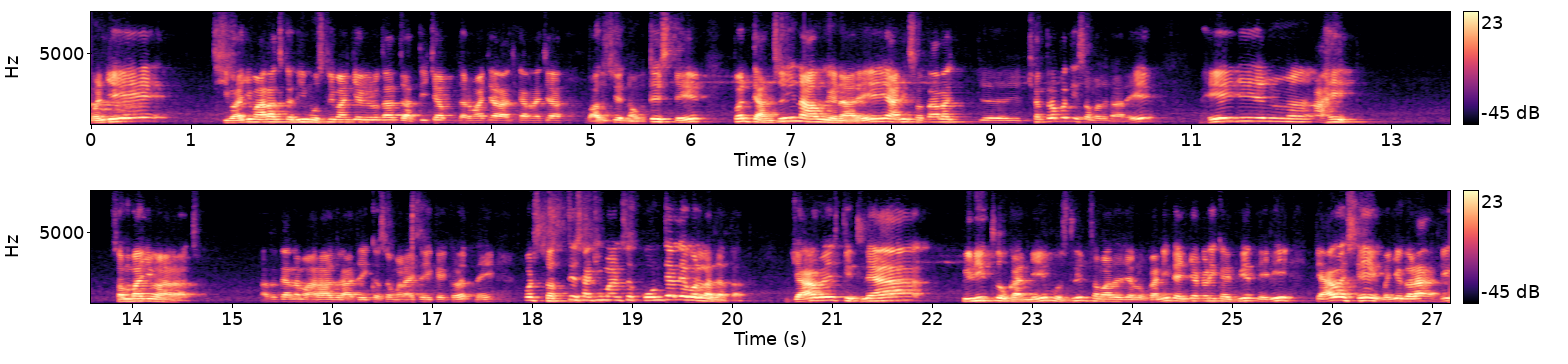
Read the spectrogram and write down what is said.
म्हणजे शिवाजी महाराज कधी मुस्लिमांच्या विरोधात जातीच्या धर्माच्या राजकारणाच्या बाजूचे नव्हतेच ते पण त्यांचंही नाव घेणारे आणि स्वतःला छत्रपती समजणारे हे जे आहेत संभाजी महाराज. आता त्यांना महाराज राजे कसं म्हणायचं हे काही कळत नाही पण सत्तेसाठी माणसं कोणत्या लेवलला जातात? ज्यावेळेस तिथल्या पीडित लोकांनी मुस्लिम समाजाच्या लोकांनी त्यांच्याकडे कैफियत नेली. त्यावेळेस हे म्हणजे गडा हे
